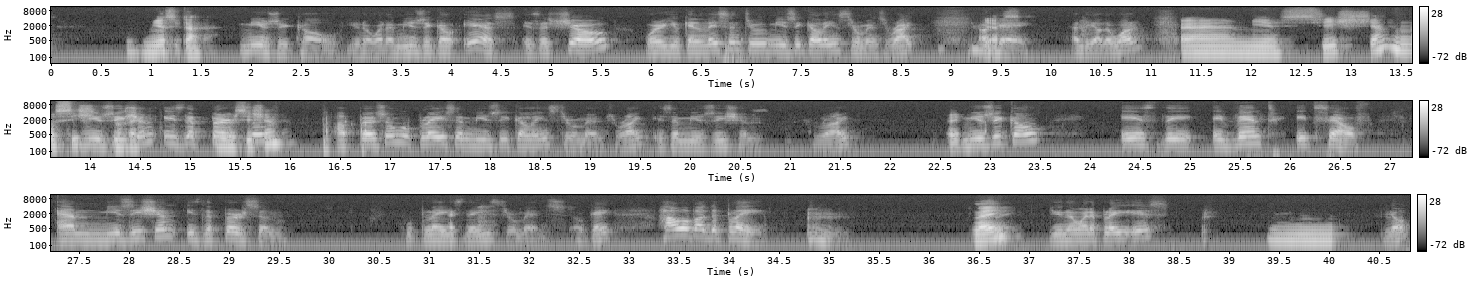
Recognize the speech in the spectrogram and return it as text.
Musical. musical. You know what a musical is? It's a show where you can listen to musical instruments, right? Yes. Okay. And the other one, Uh, musician. Musician. musician is the person, Musician. A person who plays a musical instrument, right? Is a musician, right? Okay. Musical is the event itself, and musician is the person who plays the instruments. Okay. How about the play? Play. Do you know what a play is? Mm, No.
